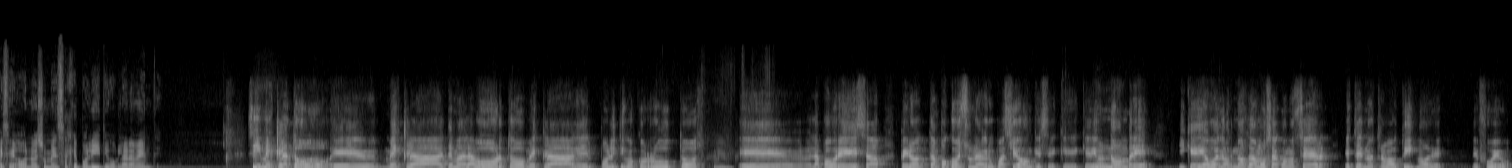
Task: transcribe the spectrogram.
ese, o no es un mensaje político, claramente. Sí, mezcla todo. Eh, mezcla el tema del aborto, mezcla políticos corruptos, mm. eh, la pobreza, pero tampoco es una agrupación que, se, que, dé un nombre y que diga, bueno, nos damos a conocer, este es nuestro bautismo de, de fuego.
